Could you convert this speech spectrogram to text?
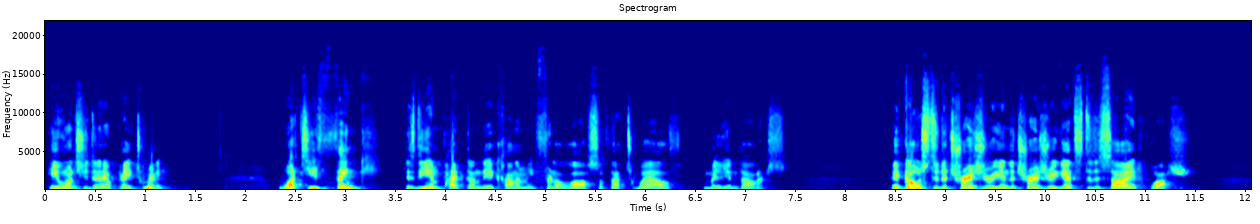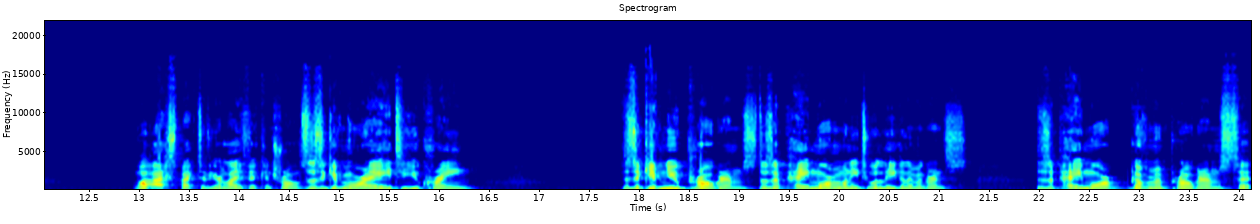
He wants you to now pay 20 What do you think is the impact on the economy for the loss of that $12 million? It goes to the Treasury, and the Treasury gets to decide what? What aspect of your life it controls. Does it give more aid to Ukraine? Does it give new programs? Does it pay more money to illegal immigrants? Does it pay more government programs to,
